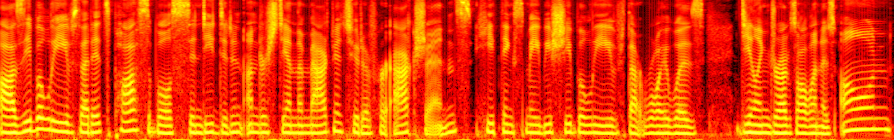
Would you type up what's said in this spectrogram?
Ozzy believes that it's possible Cindy didn't understand the magnitude of her actions. He thinks maybe she believed that Roy was dealing drugs all on his own,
